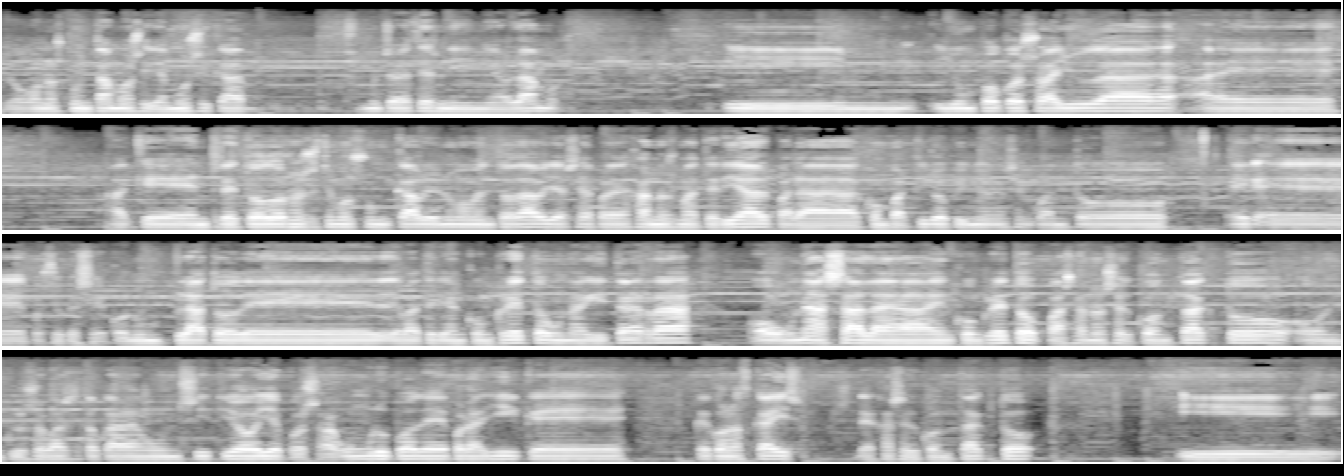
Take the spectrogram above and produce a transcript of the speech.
Luego nos juntamos y de música muchas veces ni, ni hablamos. Y, y un poco eso ayuda a, eh, a que entre todos nos echemos un cable en un momento dado, ya sea para dejarnos material, para compartir opiniones en cuanto, eh, eh, pues yo qué sé, con un plato de, batería en concreto, una guitarra o una sala en concreto, pasarnos el contacto o incluso vas a tocar en algún sitio, oye, pues algún grupo de por allí que, que conozcáis, pues dejas el contacto y,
